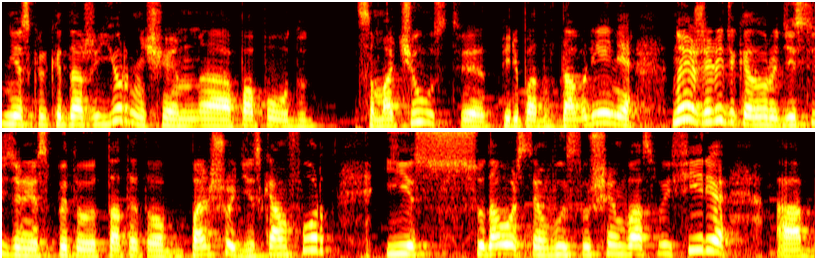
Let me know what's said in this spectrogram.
несколько даже ерничаем а, по поводу самочувствия, перепадов давления. Но есть же люди, которые действительно испытывают от этого большой дискомфорт. И с удовольствием выслушаем вас в эфире. А,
